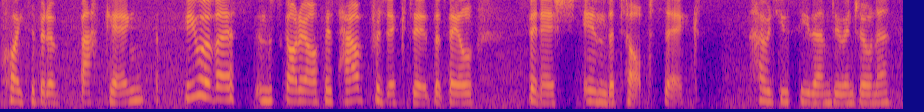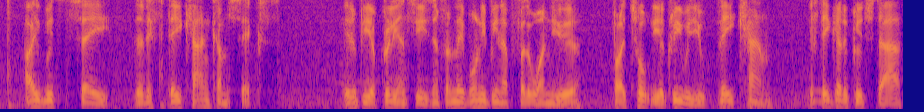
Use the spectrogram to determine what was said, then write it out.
quite a bit of backing. A few of us in the Scotty office have predicted that they'll finish in the top six. How do you see them doing, Jonah? I would say that if they can come sixth, it'll be a brilliant season for them. They've only been up for the one year, but I totally agree with you. They can. If they get a good start,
